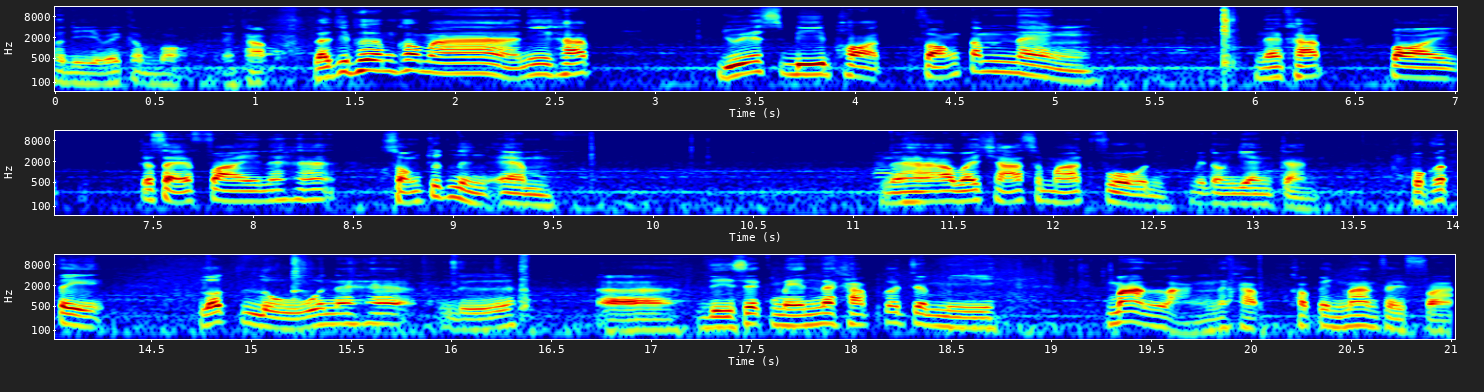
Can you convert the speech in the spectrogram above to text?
พอดีไว้กับเบาะนะครับ และที่เพิ่มเข้ามานี่ครับ USB port 2ตำแหน่งนะครับปล่อยกระแสไฟนะฮะ 2.1 แอมป์นะฮะ เอาไว้ชาร์จสมาร์ทโฟน ไม่ต้องแย่งกัน ปกติรถหรูนะฮะ หรือดีเซกเมนต์นะครับ ก็จะมีม่านหลังนะครับ เขาเป็นม่านไฟฟ้า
